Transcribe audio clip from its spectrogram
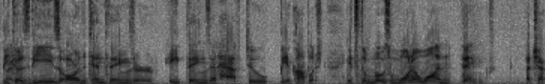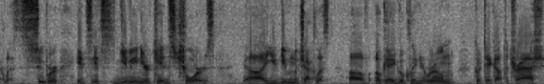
because these are the 10 things or eight things that have to be accomplished. It's the most 101 things, a checklist. It's super, it's, it's giving your kids chores. Uh, you give them a checklist of, okay, go clean your room, go take out the trash,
